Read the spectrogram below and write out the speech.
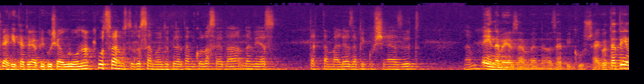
tekinthető epikus eurónak. Ott felhúztad a szemöldöket, amikor Lacerna nevéhez tettem mellé az epikus jelzőt. Nem? Én nem érzem benne az epikusságot. Tehát én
